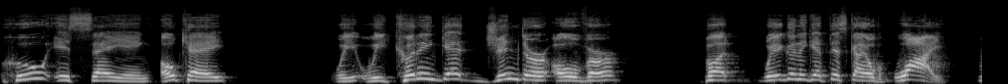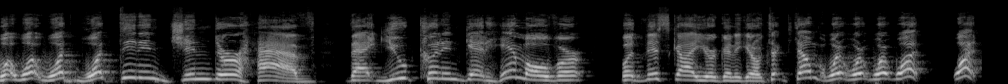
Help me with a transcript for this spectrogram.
who is saying, okay, we we couldn't get Jinder over, but we're gonna get this guy over. Why? What what what what didn't Jinder have that you couldn't get him over, but this guy you're gonna get over? Tell me what what what what what?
